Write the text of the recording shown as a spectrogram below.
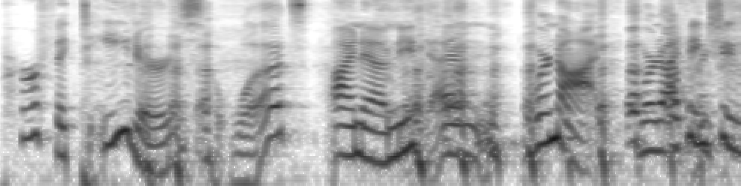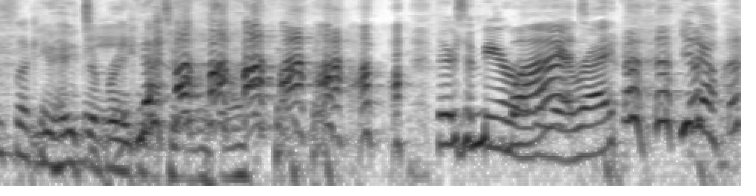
perfect eaters. what I know, need, and we're not. We're not. I think she's looking you at hate to me. break it to us huh? There's a mirror over there, right? you know, and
